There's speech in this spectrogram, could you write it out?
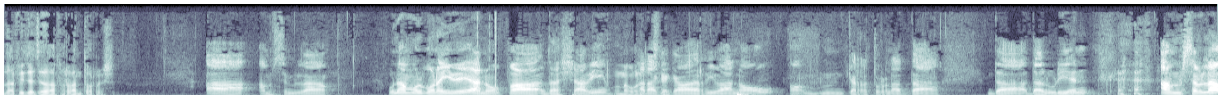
del fitxatge de Ferran Torres? Uh, em sembla una molt bona idea, no?, pa, de Xavi, Una bona, ara sí. que acaba d'arribar nou, um, que ha retornat de, de, de l'Orient. em sembla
